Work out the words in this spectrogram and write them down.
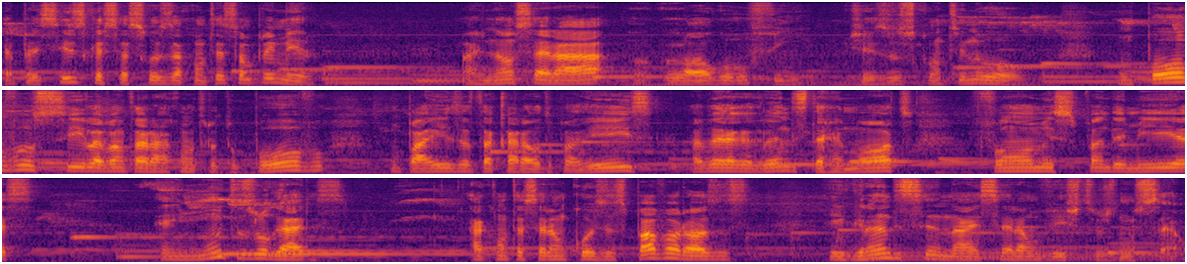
É preciso que essas coisas aconteçam primeiro. Mas não será logo o fim. Jesus continuou: Um povo se levantará contra outro povo, um país atacará outro país, haverá grandes terremotos, fomes, pandemias. Em muitos lugares acontecerão coisas pavorosas e grandes sinais serão vistos no céu.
